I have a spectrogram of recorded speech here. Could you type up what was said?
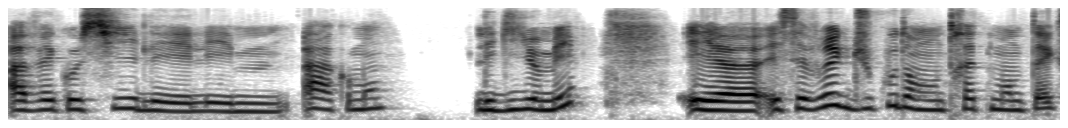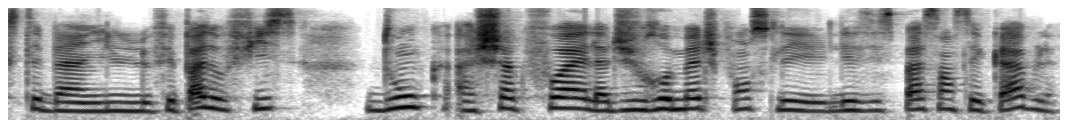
avec aussi les... Ah, comment? Les guillemets. Euh, et, c'est vrai que du coup, dans mon traitement de texte, eh ben, il le fait pas d'office. Donc, à chaque fois, elle a dû remettre, je pense, les, espaces insécables.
